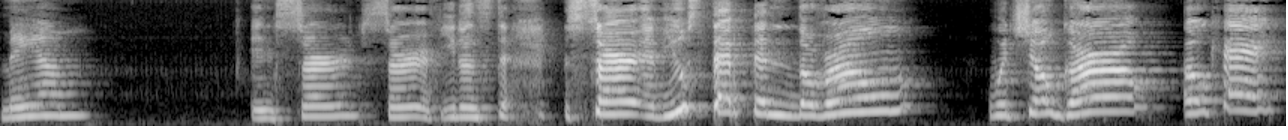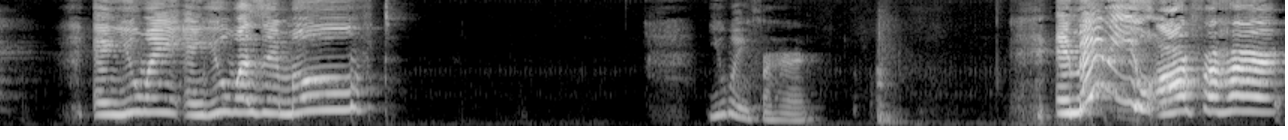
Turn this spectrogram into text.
ma'am and sir, sir, if you don't, st- sir, if you stepped in the room with your girl, okay, and you ain't and you wasn't moved, you ain't for her. And maybe you are for her,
